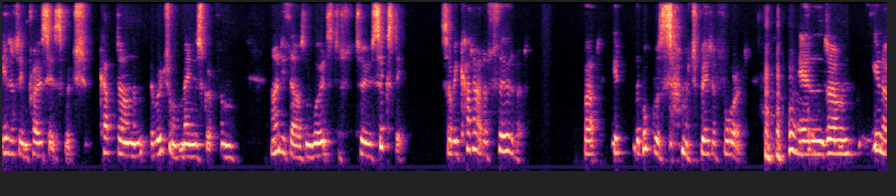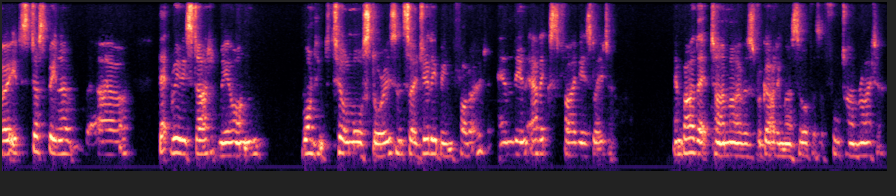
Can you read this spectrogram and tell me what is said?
editing process, which cut down the original manuscript from 90,000 words to, to 60. So we cut out a third of it. But it, the book was so much better for it. and, um, you know, it's just been a, uh, that really started me on wanting to tell more stories. And so Jellybean followed, and then Alex five years later. And by that time, I was regarding myself as a full time writer.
